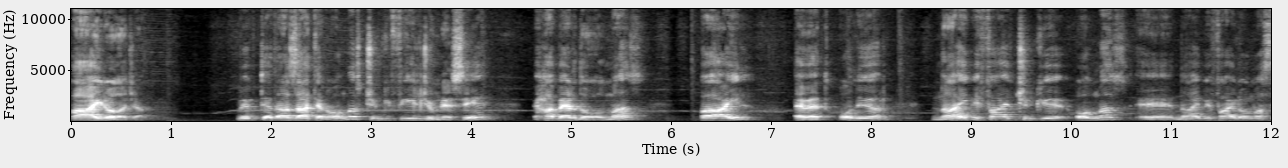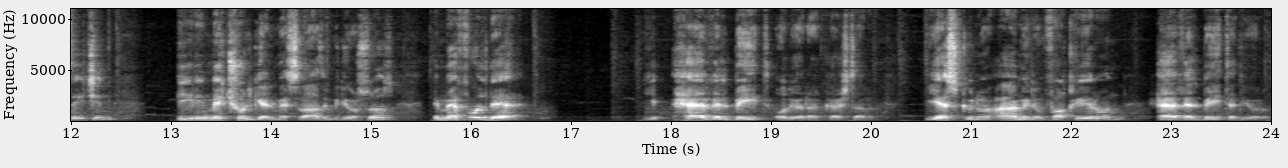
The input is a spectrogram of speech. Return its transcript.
fail olacak. Müpteda zaten olmaz çünkü fiil cümlesi. E, haber de olmaz. Fail evet oluyor. Naibi fail çünkü olmaz. E, naibi fail olması için fiilin meçhul gelmesi lazım biliyorsunuz. E, mef'ul de hazel beyt oluyor arkadaşlar. Yeskunu amilun fakirun hazel beyte diyorum.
